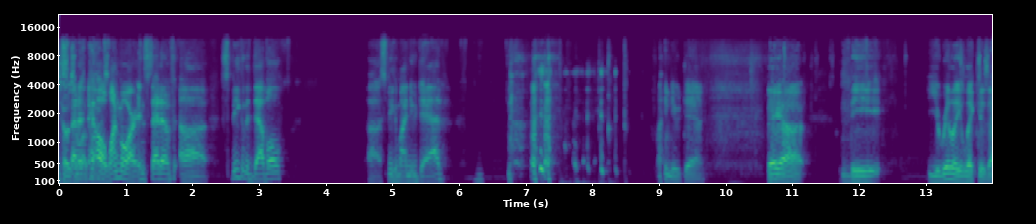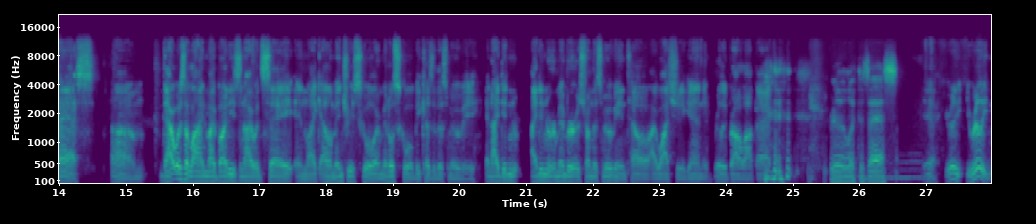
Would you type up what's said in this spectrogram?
Toes in of, all oh, one more. Instead of uh, speak of the devil, uh, speak of my new dad. My new dad. They uh the you really licked his ass. Um that was a line my buddies and I would say in like elementary school or middle school because of this movie. And I didn't I didn't remember it was from this movie until I watched it again. It really brought a lot back. really licked his ass. yeah, you really you really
